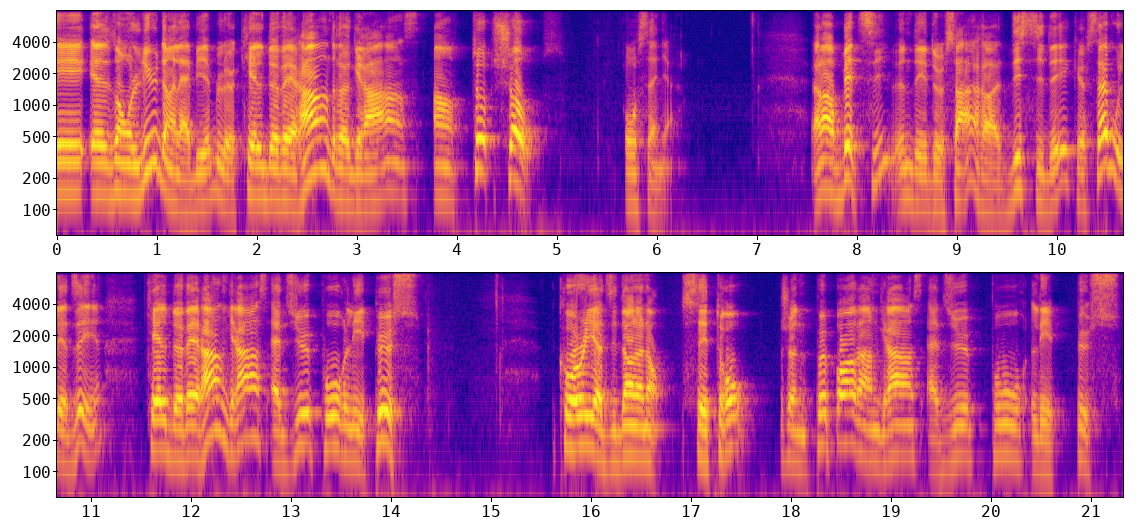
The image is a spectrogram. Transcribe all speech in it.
Et elles ont lu dans la Bible qu'elles devaient rendre grâce en toutes choses au Seigneur. Alors Betsy, une des deux sœurs, a décidé que ça voulait dire qu'elle devait rendre grâce à Dieu pour les puces. Corey a dit non, non, non, c'est trop, je ne peux pas rendre grâce à Dieu pour les puces.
